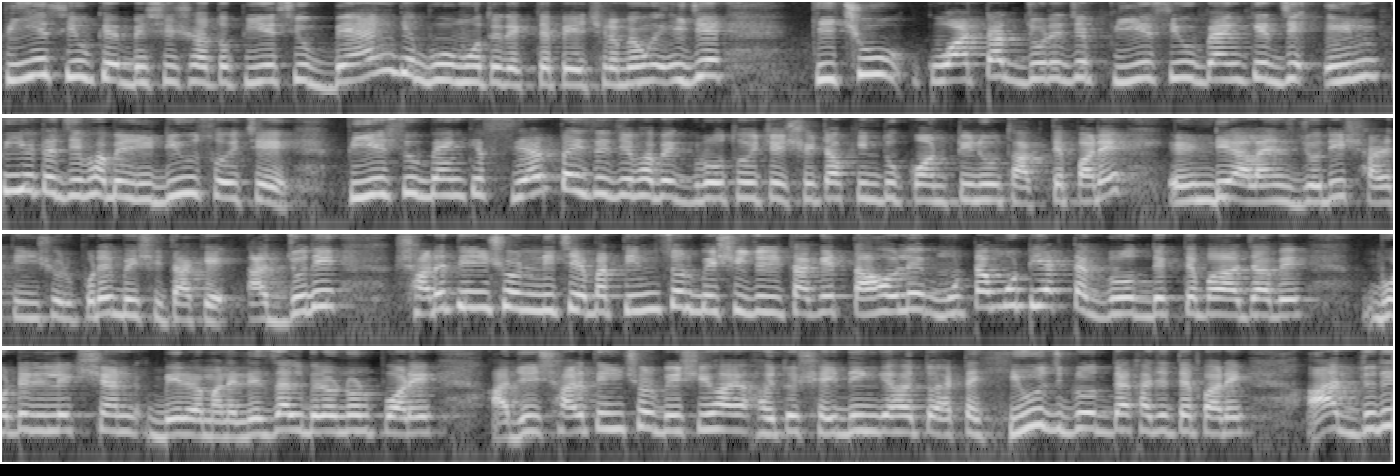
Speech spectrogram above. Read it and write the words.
পিএসইউকে বিশেষত পিএসইউ ব্যাংকে বুম হতে দেখতে পেয়েছিলাম, এবং এই যে কিছু কোয়ার্টার জোরে যে পিএসইউ ব্যাংকের যে এনপিএটা যেভাবে রিডিউস হয়েছে পিএসইউ ব্যাংকের শেয়ার প্রাইসে যেভাবে গ্রোথ হয়েছে, সেটাও কিন্তু কন্টিনিউ থাকতে পারে। এনডি অ্যালায়েন্স যদি সাড়ে তিনশোর উপরে বেশি থাকে। আর যদি সাড়ে তিনশোর নিচে বা তিনশোর বেশি যদি থাকে, তাহলে মোটামুটি একটা গ্রোথ দেখতে পাওয়া যাবে ভোটের ইলেকশন মানে রেজাল্ট বেরোনোর পরে। আর যদি সাড়ে তিনশোর বেশি হয়, হয়তো সেই দিনকে হয়তো একটা হিউজ গ্রোথ দেখা যেতে পারে। আর যদি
